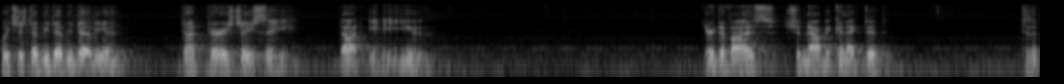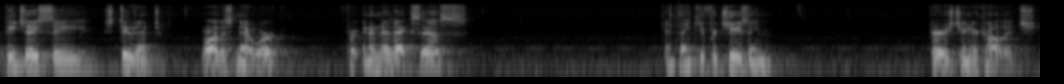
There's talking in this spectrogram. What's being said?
which is www.parisjc.edu. Your device should now be connected to the PJC Student Wireless Network for Internet access, and thank you for choosing Paris Junior College.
